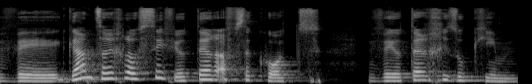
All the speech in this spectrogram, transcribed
וגם צריך להוסיף יותר הפסקות ויותר חיזוקים.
